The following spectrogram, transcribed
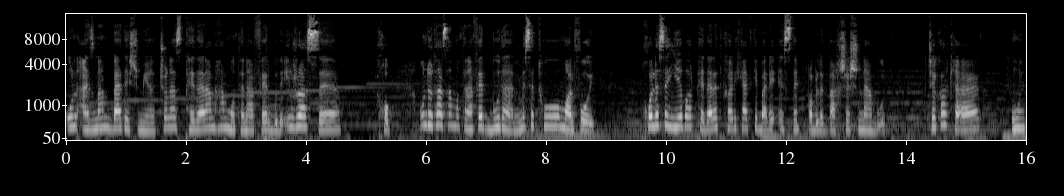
اون از من بدش میاد چون از پدرم هم متنفر بوده. این راسته؟ خب اون دوتا از هم متنفر بودن مثل تو و مالفوی. خلاصه یه بار پدرت کاری کرد که برای اسنیپ قابل بخشش نبود. چه کار کرد؟ اون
